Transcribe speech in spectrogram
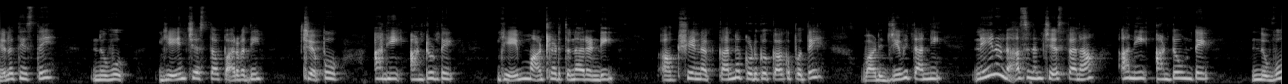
నిలదీస్తే నువ్వు ఏం చేస్తావు పార్వతి? చెప్పు అని అంటుంటే ఏం మాట్లాడుతున్నారండి? అక్షయ్ నా కన్న కొడుకు కాకపోతే వాడి జీవితాన్ని నేను నాశనం చేస్తానా అని అంటూ ఉంటే నువ్వు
